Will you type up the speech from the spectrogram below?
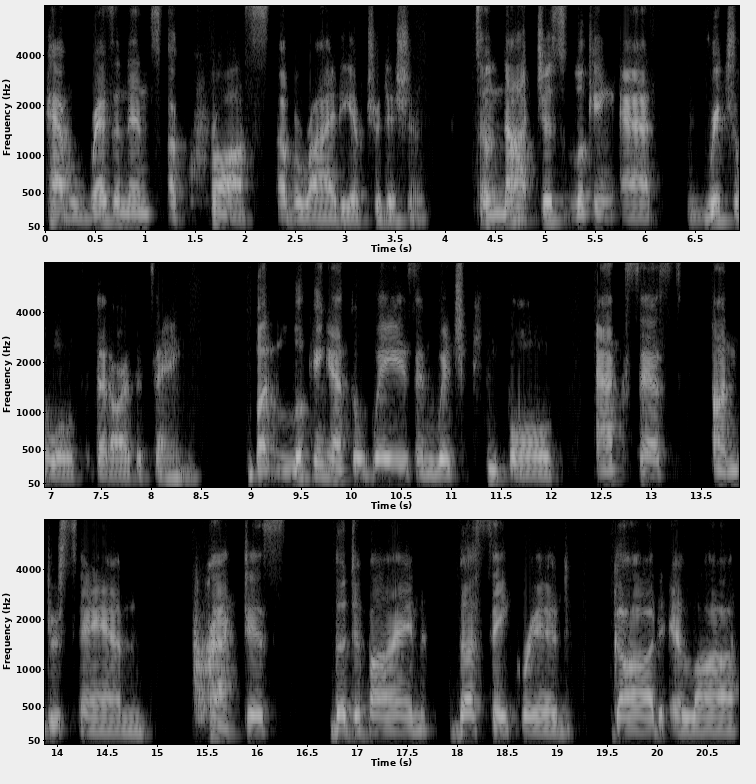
have resonance across a variety of traditions. So, not just looking at rituals that are the same, but looking at the ways in which people access, understand, practice the divine, the sacred, God, Allah,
